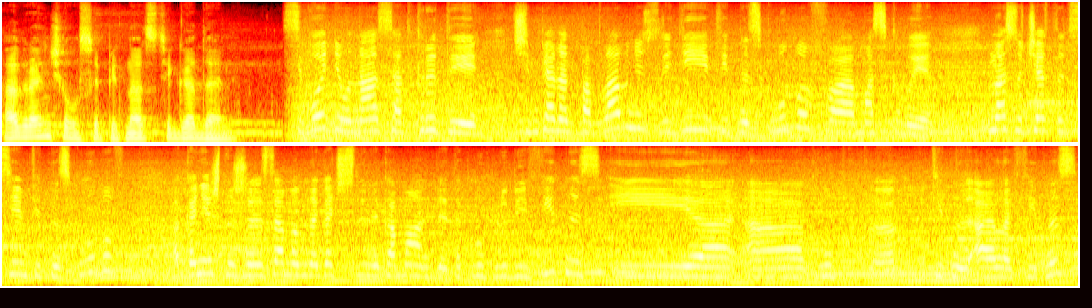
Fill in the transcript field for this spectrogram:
а ограничивался 15 годами. Сегодня у нас открытый чемпионат по плаванию среди фитнес-клубов а, Москвы. У нас участвует 7 фитнес-клубов. А, конечно же, самая многочисленная команда – это клуб «Люби фитнес» и а, клуб фитнес, «I love fitness».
